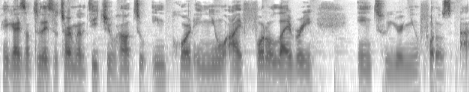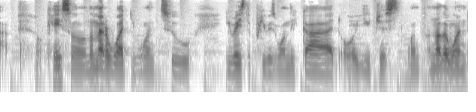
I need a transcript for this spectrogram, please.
Hey guys, on today's tutorial I'm going to teach you how to import a new iPhoto library into your new Photos app. Okay, so no matter what you want to erase the previous one you got or you just want another one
